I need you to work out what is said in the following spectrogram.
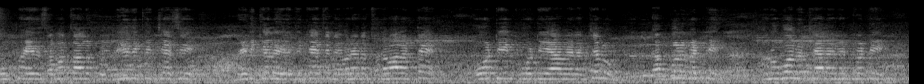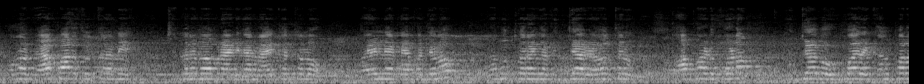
ముప్పై ఐదు సంవత్సరాలకు లీజుకిచ్చేసి మెడికల్ ఎడ్యుకేషన్ ఎవరైనా చదవాలంటే కోటి కోటి యాభై లక్షలు డబ్బులు పెట్టి కొనుగోలు చేయాలనేటువంటి ఒక వ్యాపార సూత్రాన్ని చంద్రబాబు నాయుడు గారి నాయకత్వంలో బయలుదేరిన నేపథ్యంలో ప్రభుత్వ రంగ విద్యా వ్యవస్థను కాపాడుకోవడం ఉద్యోగ ఉపాధి కల్పన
